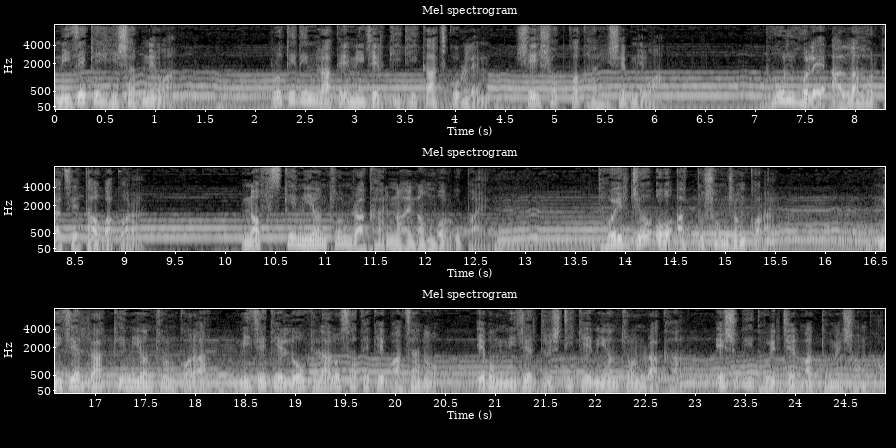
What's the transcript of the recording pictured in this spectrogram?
নিজেকে হিসাব নেওয়া। প্রতিদিন রাতে নিজের কি কি কাজ করলেন, সেই সব কথা হিসেব নেওয়া। ভুল হলে আল্লাহর কাছে তাওবা করা। নফসকে নিয়ন্ত্রণ রাখার নয় নম্বর উপায়। ধৈর্য ও আত্মসংযম করা। নিজের রাগকে নিয়ন্ত্রণ করা, নিজেকে লোভ লালসা থেকে বাঁচানো এবং নিজের দৃষ্টিকে নিয়ন্ত্রণ রাখা, এসবই ধৈর্যের মাধ্যমে সম্ভব।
